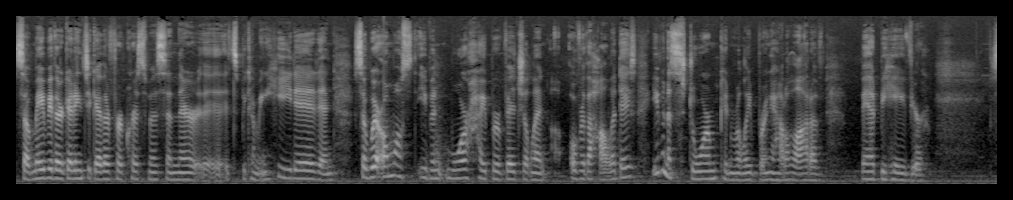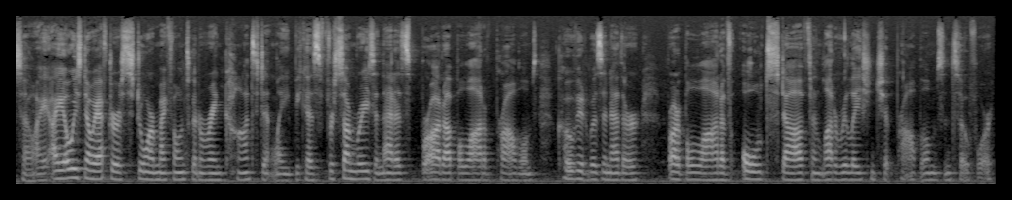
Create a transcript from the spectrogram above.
So maybe they're getting together for Christmas and they're it's becoming heated and so we're almost even more hyper vigilant over the holidays. Even a storm can really bring out a lot of bad behavior. So I, I always know after a storm my phone's going to ring constantly because for some reason that has brought up a lot of problems. COVID was another brought up a lot of old stuff and a lot of relationship problems and so forth.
